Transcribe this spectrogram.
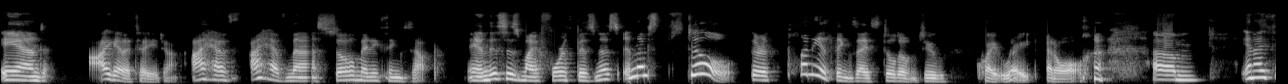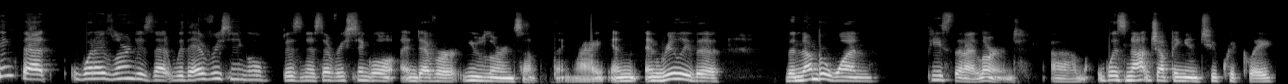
And I got to tell you, John, I have I have messed so many things up. And this is my fourth business, and I'm still there are plenty of things I still don't do quite right at all. um, and I think that what I've learned is that with every single business, every single endeavor, you learn something, right? And and really the the number one piece that I learned um, was not jumping in too quickly.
